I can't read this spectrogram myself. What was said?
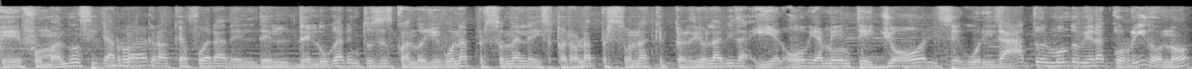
eh, fumando un cigarro, Bar. creo que afuera del, del, del lugar. Entonces, cuando llegó una persona, le disparó a la persona que perdió la vida. Y él, obviamente, yo, el seguridad, todo el mundo hubiera corrido, ¿no?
